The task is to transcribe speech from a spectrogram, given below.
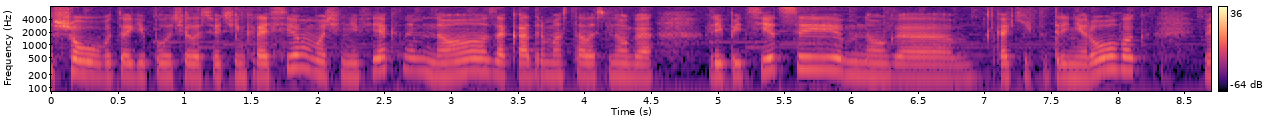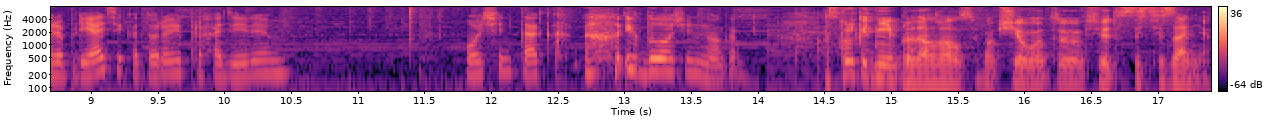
шоу в итоге получилось очень красивым, очень эффектным, но за кадром осталось много репетиций, много каких-то тренировок, мероприятий, которые проходили очень так. Их было очень много. А сколько дней продолжался вообще вот э, все это состязание?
